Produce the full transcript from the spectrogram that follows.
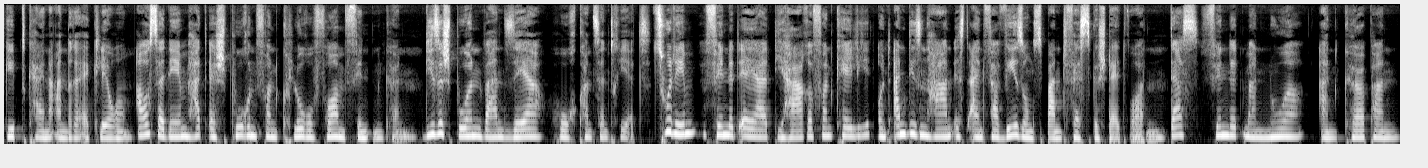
gibt keine andere Erklärung. Außerdem hat er Spuren von Chloroform finden können. Diese Spuren waren sehr hoch konzentriert. Zudem findet er ja die Haare von Kaylee und an diesen Haaren ist ein Verwesungsband festgestellt worden. Das findet man nur an Körpern,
